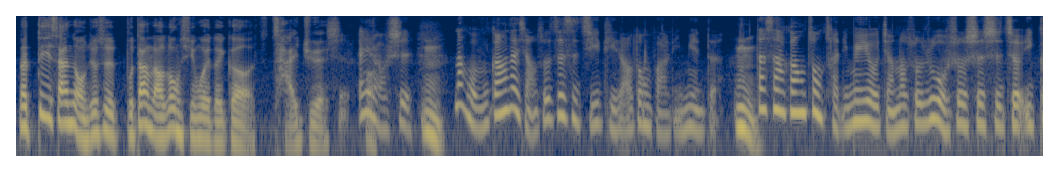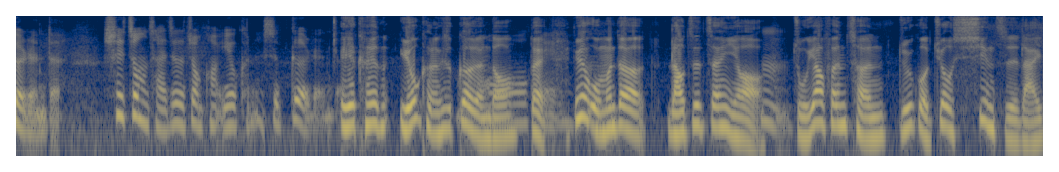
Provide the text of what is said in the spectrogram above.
那第三种就是不当劳动行为的一个裁决。是，哎，老师，嗯，那我们刚刚在讲说这是集体劳动法里面的，嗯，但是他刚刚仲裁里面也有讲到说，如果说是是只有一个人的。所以仲裁这个状况也有可能是个人的，也可以有可能是个人的哦。对，因为我们的劳资争议哦，主要分成，如果就性质来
